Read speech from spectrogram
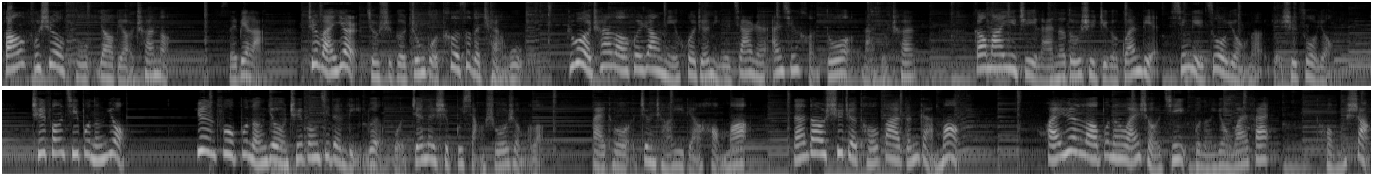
防辐射服要不要穿呢？随便啦，这玩意儿就是个中国特色的产物。如果穿了会让你或者你的家人安心很多，那就穿。高妈一直以来呢都是这个观点，心理作用呢也是作用。吹风机不能用，孕妇不能用吹风机的理论，我真的是不想说什么了。拜托，正常一点好吗？难道湿着头发等感冒？怀孕了不能玩手机，不能用 WiFi，同上。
